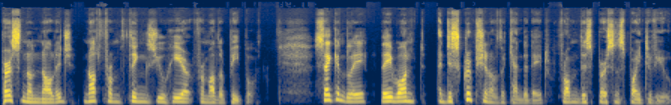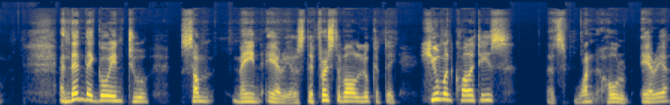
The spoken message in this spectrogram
personal knowledge, not from things you hear from other people. Secondly, they want a description of the candidate from this person's point of view. And then they go into some main areas. They first of all look at the human qualities, that's one whole area,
